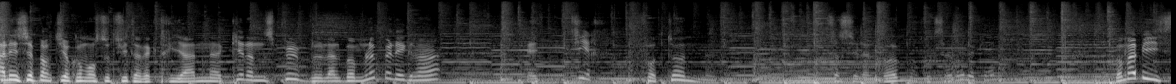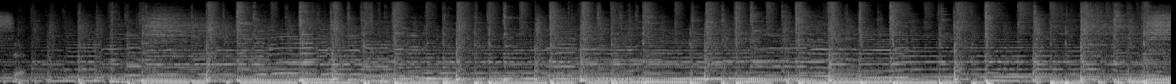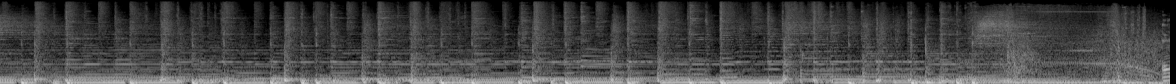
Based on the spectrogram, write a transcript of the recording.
Allez, c'est parti, on commence tout de suite avec Trian, Killen's Pub, l'album Le Pèlerin et Tire Photon. Ça, c'est l'album, vous savez lequel? L'album Abyss.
